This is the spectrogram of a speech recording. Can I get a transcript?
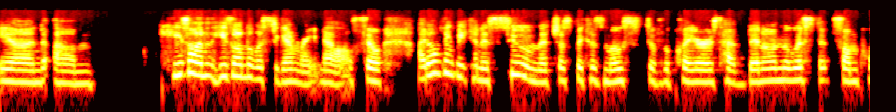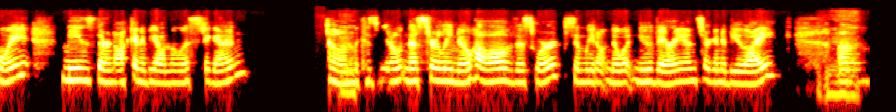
and um, he's on he's on the list again right now so i don't think we can assume that just because most of the players have been on the list at some point means they're not going to be on the list again um, yeah. because we don't necessarily know how all of this works and we don't know what new variants are going to be like yeah. um,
